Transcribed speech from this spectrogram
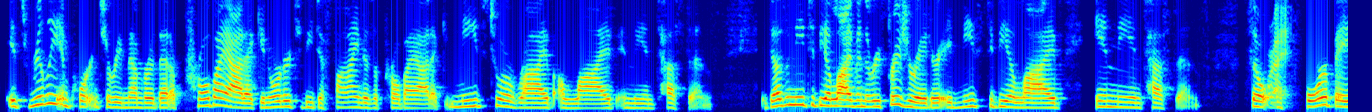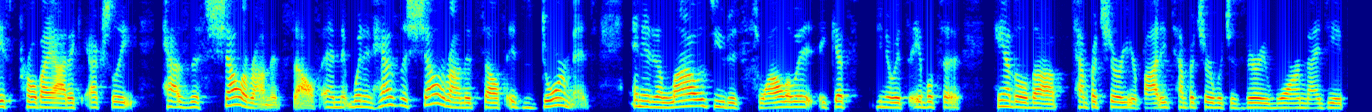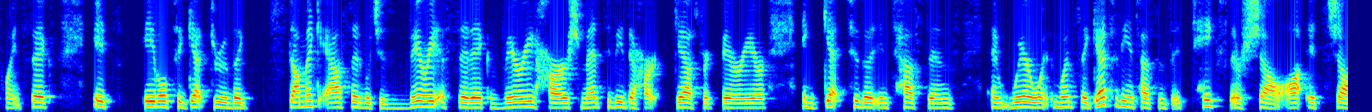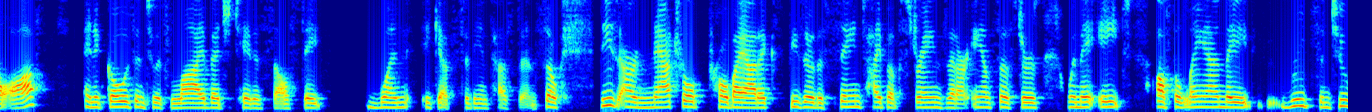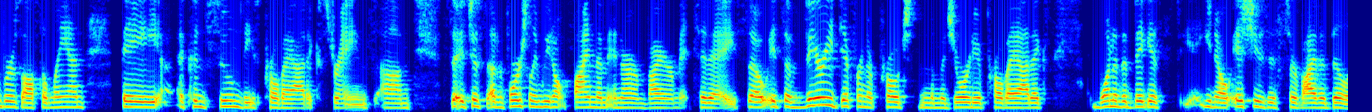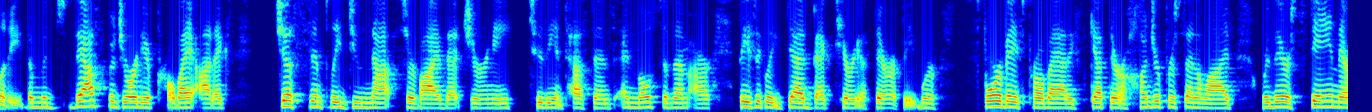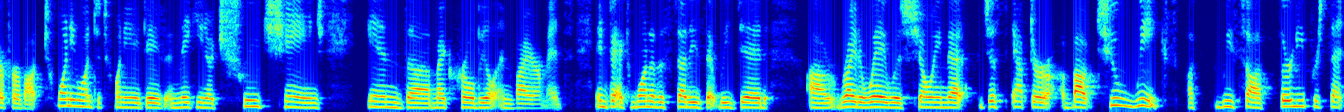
it's really important to remember that a probiotic, in order to be defined as a probiotic, needs to arrive alive in the intestines. It doesn't need to be alive in the refrigerator, it needs to be alive in the intestines. So, right. a spore based probiotic actually has this shell around itself. And when it has the shell around itself, it's dormant and it allows you to swallow it. It gets, you know, it's able to handle the temperature, your body temperature, which is very warm, 98.6. It's able to get through the stomach acid, which is very acidic, very harsh, meant to be the heart gastric barrier, and get to the intestines. And where once they get to the intestines, it takes their shell off, its shell off, and it goes into its live vegetative cell state when it gets to the intestines. So these are natural probiotics. These are the same type of strains that our ancestors, when they ate off the land, they roots and tubers off the land they uh, consume these probiotic strains. Um, so it's just unfortunately we don't find them in our environment today. So it's a very different approach than the majority of probiotics. One of the biggest you know issues is survivability. The ma- vast majority of probiotics just simply do not survive that journey to the intestines, and most of them are basically dead bacteria therapy, where spore-based probiotics get there 100% alive, where they're staying there for about 21 to 28 days and making a true change in the microbial environment. In fact, one of the studies that we did uh, right away was showing that just after about two weeks, uh, we saw a 30%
